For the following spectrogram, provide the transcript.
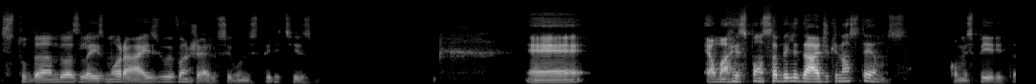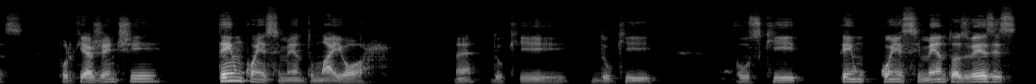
estudando as leis morais e o Evangelho segundo o Espiritismo. É, é uma responsabilidade que nós temos como espíritas, porque a gente tem um conhecimento maior né, do, que, do que os que têm um conhecimento, às vezes,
